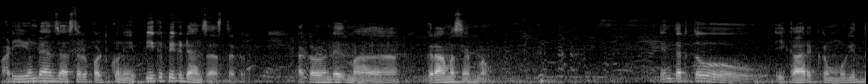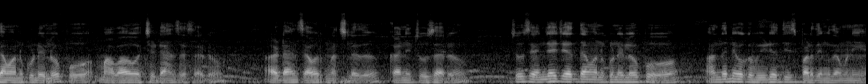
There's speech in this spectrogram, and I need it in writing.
వాడు ఏం డ్యాన్స్ వేస్తాడు పట్టుకొని పీక పీక డ్యాన్స్ వేస్తాడు అక్కడ ఉండేది మా గ్రామ సింహం. ఇంతటితో ఈ కార్యక్రమం ముగిద్దాం అనుకునే లోపు మా బావ వచ్చి డ్యాన్స్ వేశాడు. ఆ డ్యాన్స్ ఎవరికి నచ్చలేదు కానీ చూశారు. చూసి ఎంజాయ్ చేద్దాం అనుకునే లోపు అందరినీ ఒక వీడియో తీసి పడదింగుదామని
